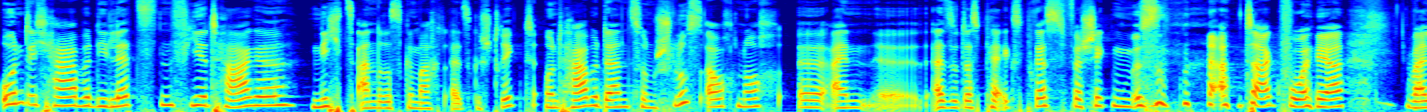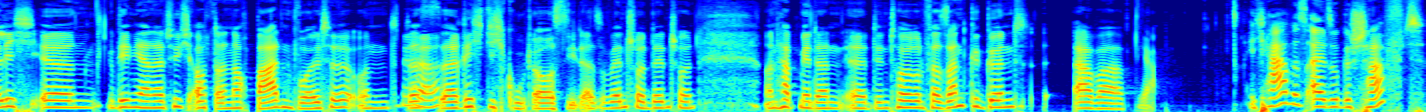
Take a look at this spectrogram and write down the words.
Und ich habe die letzten vier Tage nichts anderes gemacht als gestrickt und habe dann zum Schluss auch noch äh, ein, äh, also das per Express verschicken müssen am Tag vorher, weil ich ähm, den ja natürlich auch dann noch baden wollte und das Ja. da richtig gut aussieht. Also wenn schon, denn schon. Und habe mir dann äh, den teuren Versand gegönnt. Aber ja, ich habe es also geschafft.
